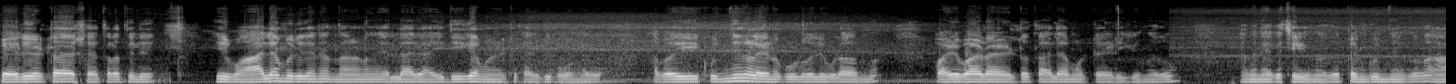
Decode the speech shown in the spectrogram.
പേരുകേട്ട ക്ഷേത്രത്തിൽ ഈ ബാലമുരുകൻ എന്നാണ് എല്ലാവരും ഐതിഹ്യമായിട്ട് കരുതി പോകുന്നത്. അപ്പോൾ ഈ കുഞ്ഞുങ്ങളെയാണ് കൂടുതൽ ഇവിടെ വന്ന് വഴിപാടായിട്ട് തല മുട്ടയടിക്കുന്നതും അങ്ങനെയൊക്കെ ചെയ്യുന്നത്. പെൺകുഞ്ഞുങ്ങൾക്കും ആ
